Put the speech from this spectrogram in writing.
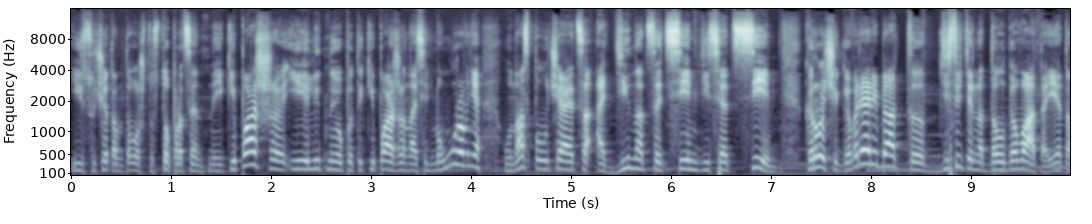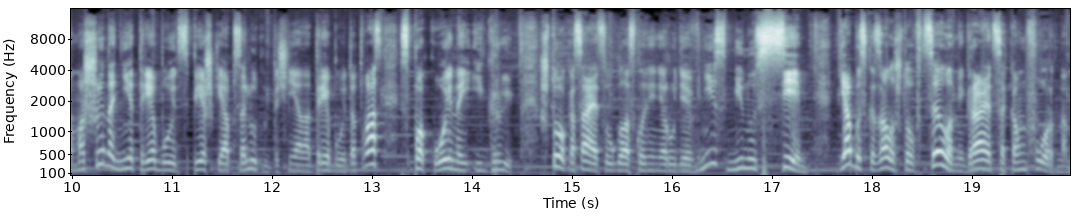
и с учетом того, что стопроцентный экипаж и элитный опыт экипажа на седьмом уровне, у нас получается 11.77. Короче говоря, ребят, действительно долговато, и эта машина не требует спешки абсолютно, точнее она требует от вас спокойной игры. Что касается угла склонения орудия вниз, минус 7. Я бы сказал, что в целом целом играется комфортно.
